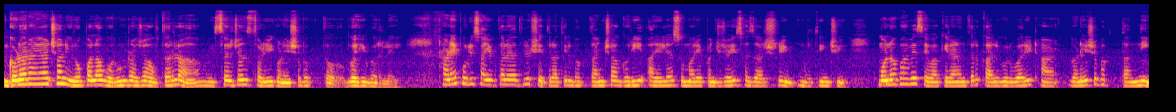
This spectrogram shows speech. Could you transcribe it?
गणरायाच्या निरोपाला वरुण राजा अवतरला विसर्जन स्थळी गणेश भक्त ठाणे पोलीस आयुक्तालयातील क्षेत्रातील भक्तांच्या घरी आलेल्या सुमारे पंचेचाळीस हजार श्री मूर्तींची मनोभावे सेवा केल्यानंतर काल गुरुवारी ठा गणेश भक्तांनी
